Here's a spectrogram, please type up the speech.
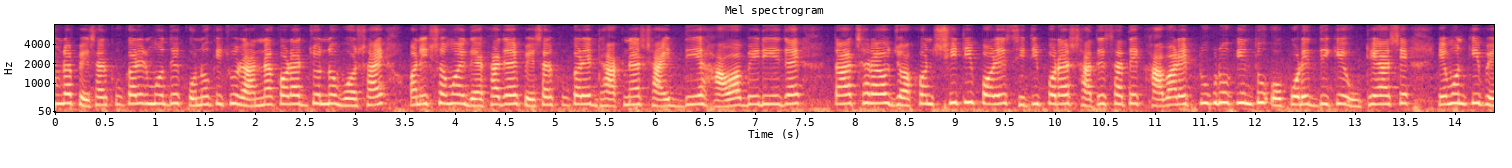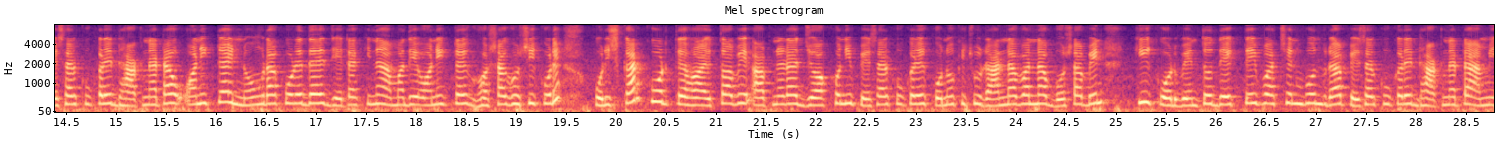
আমরা প্রেসার কুকারের মধ্যে কোনো কিছু রান্না করার জন্য বসাই অনেক সময় দেখা যায় প্রেসার কুকারের ঢাকনার সাইড দিয়ে হাওয়া বেরিয়ে যায়। তাছাড়াও যখন সিটি পড়ে, সিটি পড়ার সাথে সাথে খাবারের টুকরো কিন্তু ওপরের দিকে উঠে আসে। এমনকি প্রেসার কুকারের ঢাকনাটাও অনেকটাই নোংরা করে দেয়, যেটা কিনা আমাদের অনেকটাই ঘষাঘষি করে পরিষ্কার করতে হয়। তবে আপনারা যখনই প্রেসার কুকারে কোনো কিছু রান্না বান্না বসাবেন, কি করবেন? তো দেখতেই পাচ্ছেন বন্ধুরা, প্রেসার কুকারের ঢাকনাটা আমি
